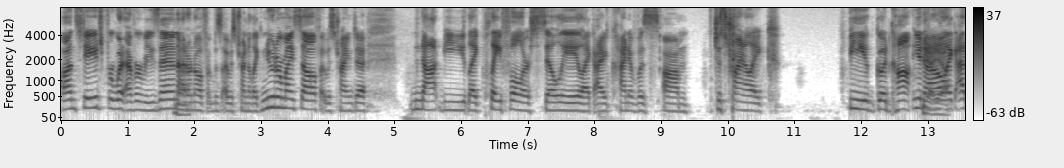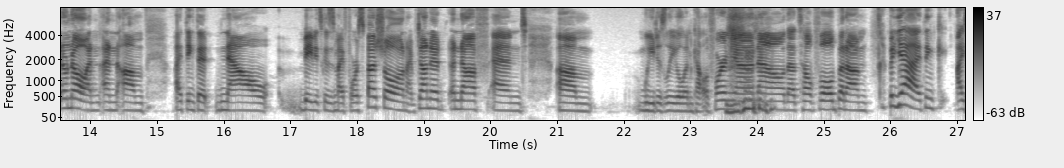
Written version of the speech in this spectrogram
on stage for whatever reason. I don't know if it was I was trying to like neuter myself. I was trying to not be like playful or silly. Like I kind of was um, just trying to like be a good com you know Yeah, yeah. like i don't know and and um i think that now maybe it's because it's my fourth special and i've done it enough and um weed is legal in california now. That's helpful. But um but yeah i think I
